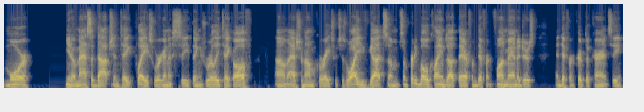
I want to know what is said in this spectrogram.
more, you know, mass adoption take place, we're going to see things really take off, um, astronomical rates. Which is why you've got some some pretty bold claims out there from different fund managers and different cryptocurrency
